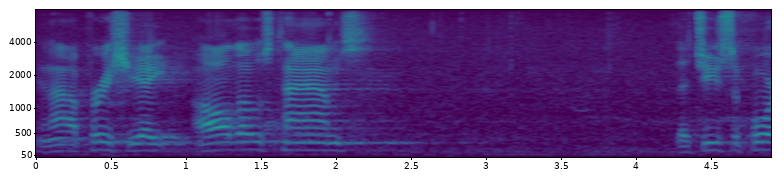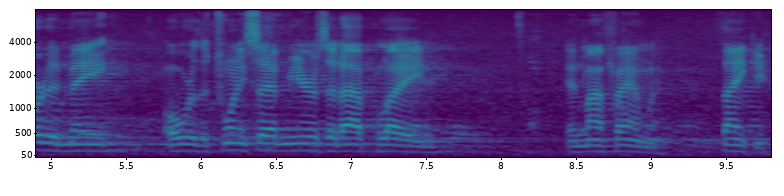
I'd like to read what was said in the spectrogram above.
And I appreciate all those times that you supported me over the 27 years that I played in my family. Thank you.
